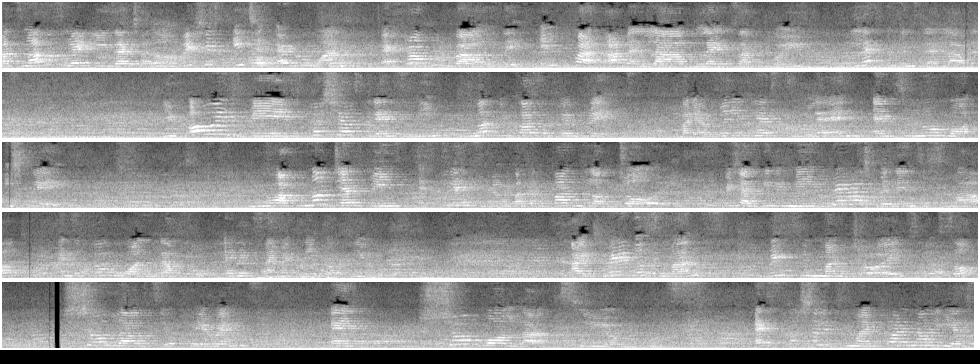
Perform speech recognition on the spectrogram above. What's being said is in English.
Mathematics Made Easier channel wishes each and everyone a happy birthday. In fact, I have a love letter for you. Let's listen to that love letter. You've always been a special student to me, not because of your grades, but your willingness to learn and to know more each day. You have not just been a student to me, but a bundle of joy, which has given me various reasons to smile and to feel wonderful anytime I think of you. I pray this month brings you much joy to yourself, show love to your parents, and show more love to your books, especially to my final year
